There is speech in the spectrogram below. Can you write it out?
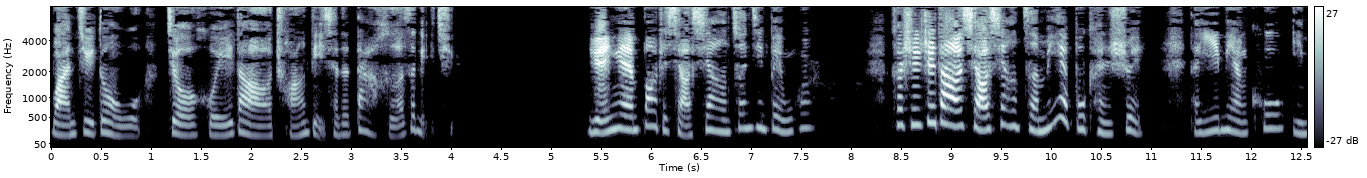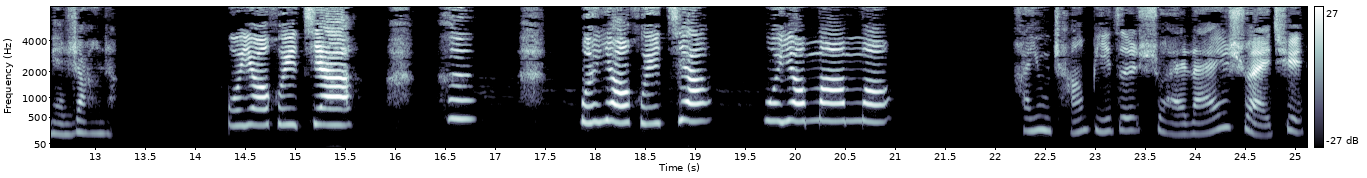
玩具动物就回到床底下的大盒子里去。圆圆抱着小象钻进被窝，可谁知道小象怎么也不肯睡，它一面哭一面嚷嚷：“我要回家，哼，我要回家，我要妈妈。”还用长鼻子甩来甩去，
